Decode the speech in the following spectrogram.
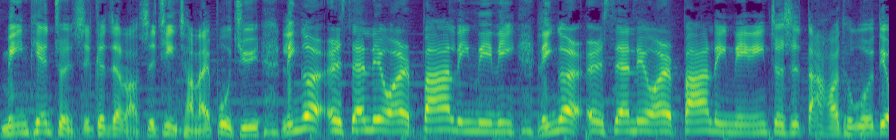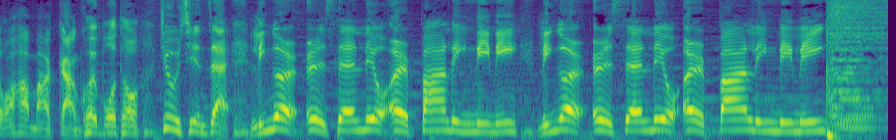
明天准时跟着老师进场来布局零二二三六二八零零零零二二三六二八零零零，这是大华图的电话号码，赶快拨通，就现在零二二三六二八零零零零二二三六二八零零。零。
